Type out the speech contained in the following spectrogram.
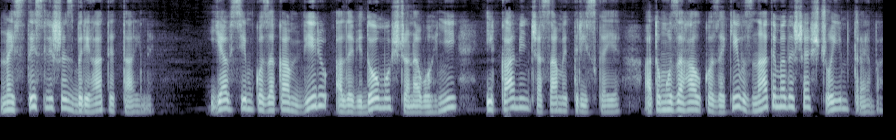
найстисліше зберігати тайни. Я всім козакам вірю, але відомо, що на вогні і камінь часами тріскає, а тому загал козаків знатиме лише, що їм треба.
